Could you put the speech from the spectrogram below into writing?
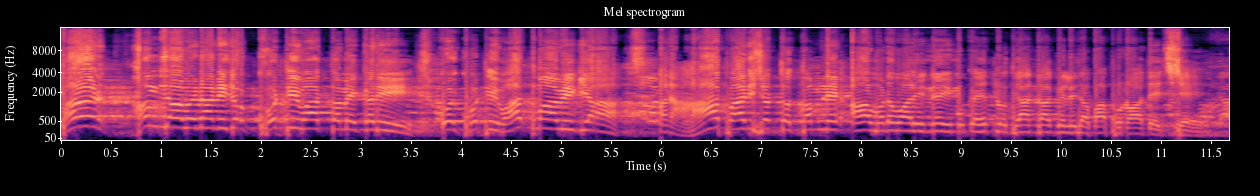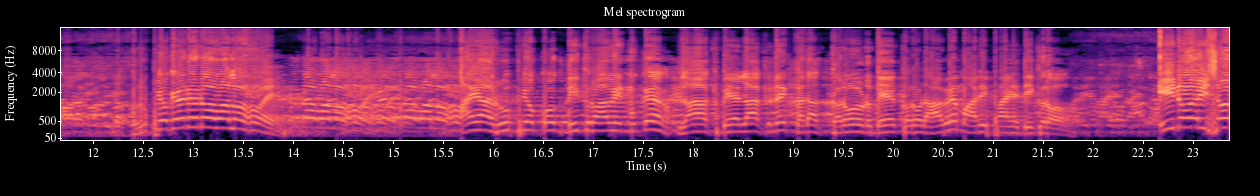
પણ સમજા જો ખોટી વાત તમે કરી કોઈ ખોટી વાતમાં આવી ગયા અને હા પાડીશો તો તમને આ વડવાળી નહીં મૂકે, એટલું ધ્યાન રાખી લીધા બાપુનો આદેશ છે. રૂપિયો કેને નો વાલો હોય? અહીંયા રૂપિયો કોક દીકરો આવીને મૂકે, લાખ, બે લાખ નહીં, કદાચ કરોડ, બે કરોડ આવે મારી પાસે દીકરો. ઈનો ઈસો.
